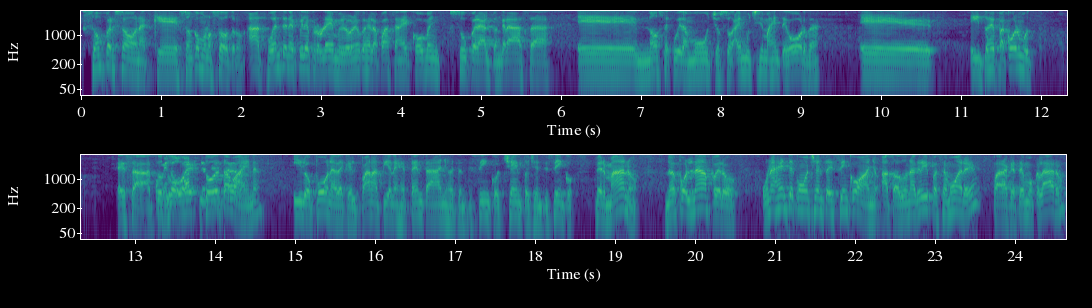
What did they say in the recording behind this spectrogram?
son personas que son como nosotros. Ah, pueden tener pile de problemas y lo único que se la pasan es comen súper alto en grasa, eh, no se cuidan mucho, son, hay muchísima gente gorda. Eh, y entonces para colmo, exacto, tú coges toda esta vaina y lo pone de que el pana tiene 70 años, 75, 80, 85. Mi hermano, no es por nada, pero una gente con 85 años, hasta de una gripe se muere, para que estemos claros.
